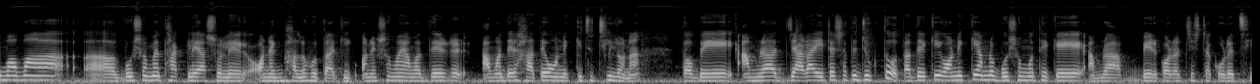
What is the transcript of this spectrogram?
উমামা বৈষম্যে থাকলে আসলে অনেক ভালো হতো আর কি। অনেক সময় আমাদের আমাদের হাতে অনেক কিছু ছিল না। তবে আমরা যারা এটার সাথে যুক্ত, তাদেরকে অনেককে আমরা বৈষম্য থেকে আমরা বের করার চেষ্টা করেছি।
